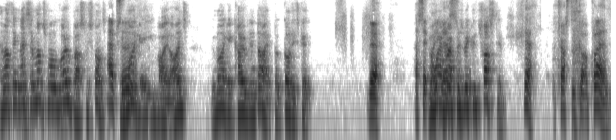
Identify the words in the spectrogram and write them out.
And I think that's a much more robust response. Absolutely. We might get eaten by lions, we might get COVID and die, but God is good. Yeah, that's it, And mate. whatever That's- happens, we can trust Him. yeah, trust he's got a plan,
